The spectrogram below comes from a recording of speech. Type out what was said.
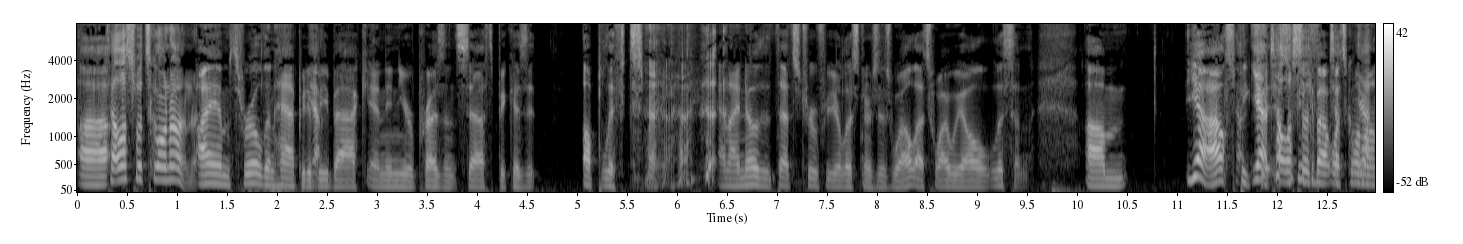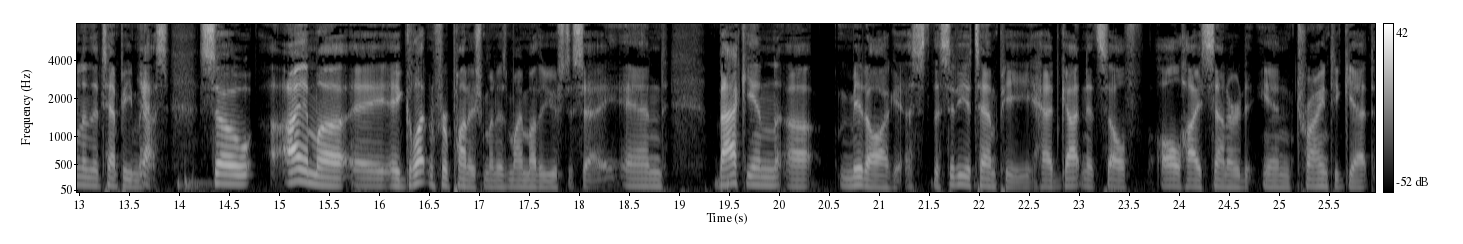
Tell us what's going on. I am thrilled and happy to Yeah. be back and in your presence, Seth, because it uplifts me. and I know that that's true for your listeners as well. That's why we all listen. Um, yeah, I'll speak. Yeah, to- tell us speak the- about what's going yeah. on in the Tempe mess. So I am a, a, a glutton for punishment, as my mother used to say. And back in uh, mid August, the city of Tempe had gotten itself all high centered in trying to get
